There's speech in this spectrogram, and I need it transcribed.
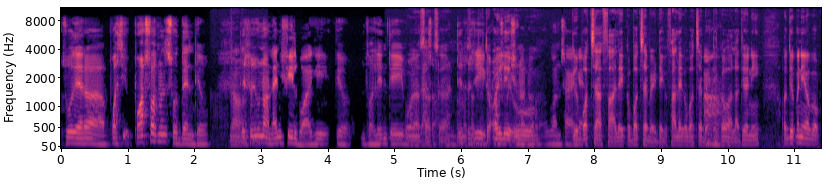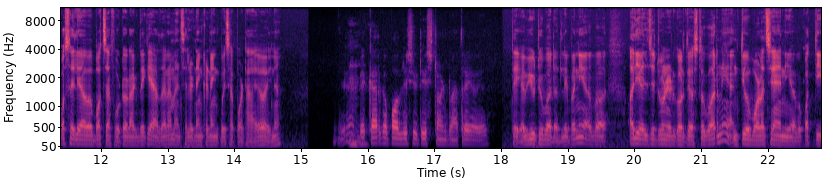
सोधेर पछि फर्स्ट फर्स्टमा चाहिँ सोध्दैन थियो। त्यसपछि उनीहरूलाई नि फिल भयो कि त्यो जसले नि त्यही त्यसपछि। त्यो। बच्चा फालेको बच्चा भेटेको फालेको बच्चा भेटेको। होला त्यो नि। त्यो पनि अब कसैले अब बच्चा फोटो राख्दै के आएर मान्छेले ट्याङ्क ट्याङ्क पैसा पठायो होइन? यो बेकारको पब्लिसिटी स्टन्ट मात्रै हो यो। त्यही अब युट्युबरहरूले पनि अब अलिअलि चाहिँ डोनेट गर्दै जस्तो गर्ने अनि त्योबाट चाहिँ अनि अब कति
